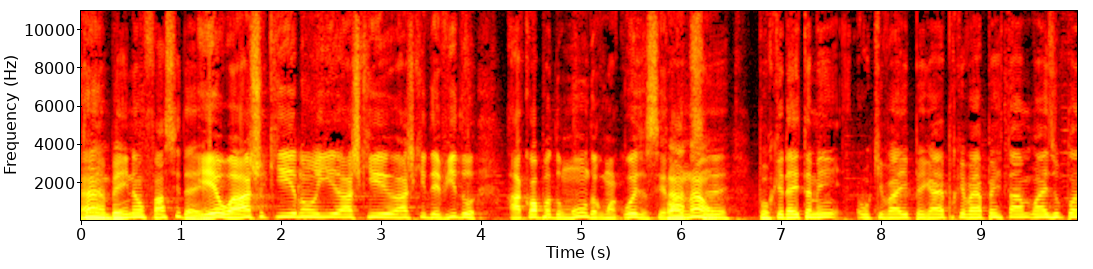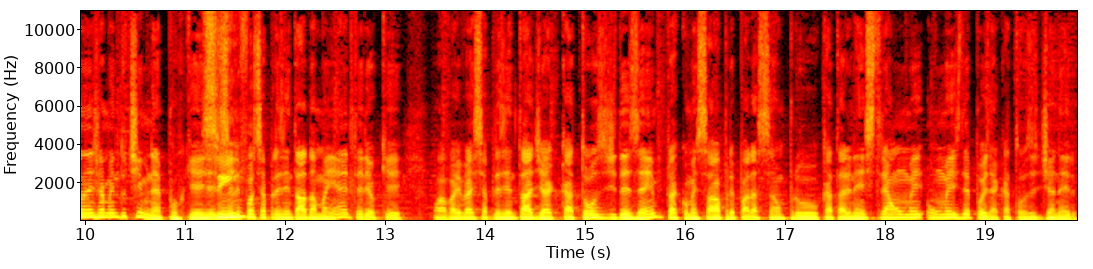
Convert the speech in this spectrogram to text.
Hã? Também não faço ideia. Eu acho que não ia, acho que acho que devido à Copa do Mundo, alguma coisa, será? Pode não. Ser, Porque daí também o que vai pegar é porque vai apertar mais o planejamento do time, né? Porque se Sim. ele fosse apresentado amanhã, ele teria o quê? O Havaí vai se apresentar dia 14 de dezembro para começar a preparação para o Catarinense estrear um, me- um mês depois, né? 14 de janeiro.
